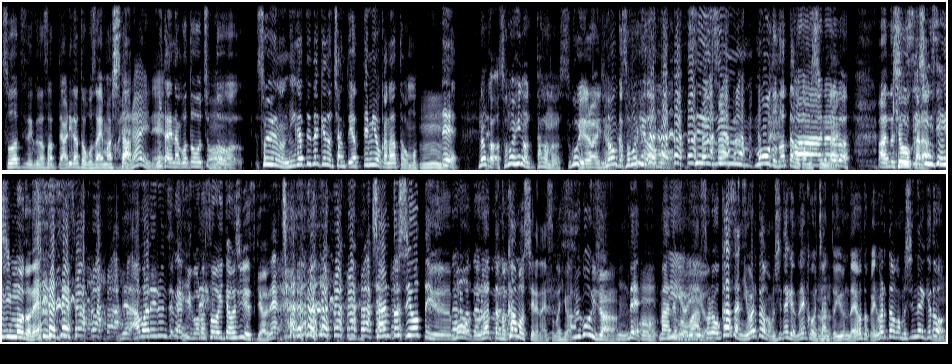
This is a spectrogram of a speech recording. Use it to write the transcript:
育ててくださってありがとうございました。あ偉いね。みたいなことをちょっと、そういうの苦手だけどちゃんとやってみようかなと思って、なんかその日の高野すごい偉いじゃん。なんかその日はもう成人モードだったのかもしれない。あの今日から。新成人モードね。で暴れるんじゃない日頃そういてほしいですけどね。ちゃんとしようっていうモードだったのかもしれないその日は。すごいじゃうん。んで、うん。まあでもまあそれお母さんに言われたのかもしれないけどねこうちゃんと言うんだよとか言われたのかもしれないけど、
